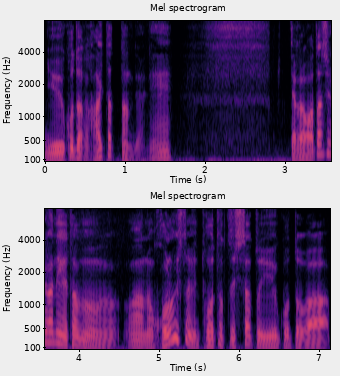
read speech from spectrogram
いうことが書いてあったんだよね。だから私がね、多分、あの、この人に到達したということは、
